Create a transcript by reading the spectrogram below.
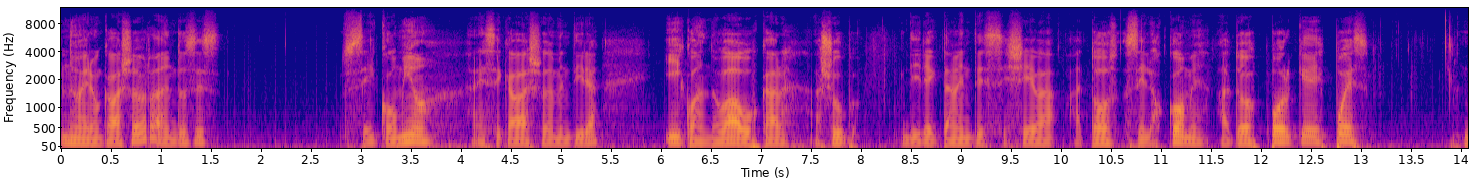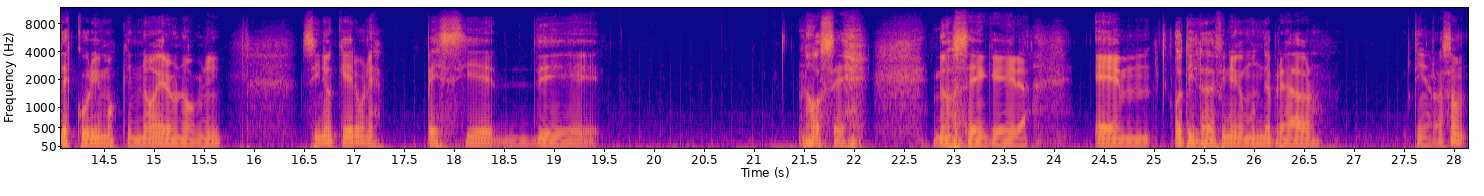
no era un caballo de verdad, entonces se comió a ese caballo de mentira y cuando va a buscar a Yup directamente se lleva a todos, se los come a todos porque después descubrimos que no era un ovni, sino que era una especie de... no sé, no sé qué era. Em, Otis lo define como un depredador, tiene razón,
